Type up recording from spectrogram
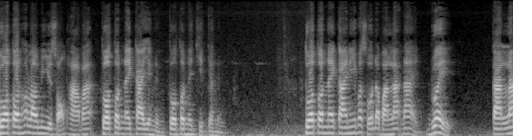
ตัวตนของเรามีอยู่สองภาวะ ตัวตนในกายอย่างหนึ่ง ตัวตนในจิตอย่างหนึ่ง ตัวตนในกายนี้พระโสดาบันละได้ ด้วยการละ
